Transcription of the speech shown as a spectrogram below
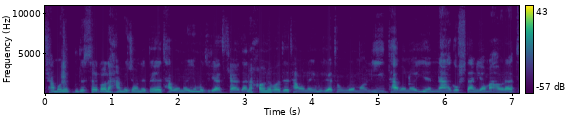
کمالت بود استقلال همه جانبه توانایی مدیریت کردن خانواده توانایی مدیریت امور مالی توانایی نگفتن یا مهارت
